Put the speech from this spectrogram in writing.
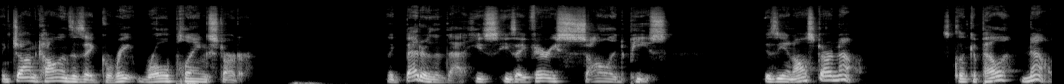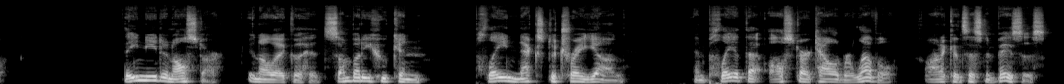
Like John Collins is a great role playing starter. Like better than that, he's he's a very solid piece. Is he an all star? No. Is Clint Capela? No. They need an all star in all likelihood. Somebody who can play next to Trae Young and play at that all star caliber level on a consistent basis.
